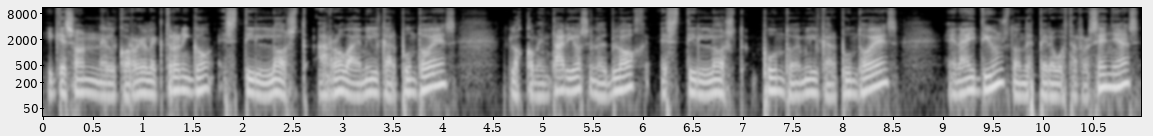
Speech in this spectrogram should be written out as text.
y que son el correo electrónico stilllost@emilcar.es, los comentarios en el blog stilllost.emilcar.es, en iTunes, donde espero vuestras reseñas,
